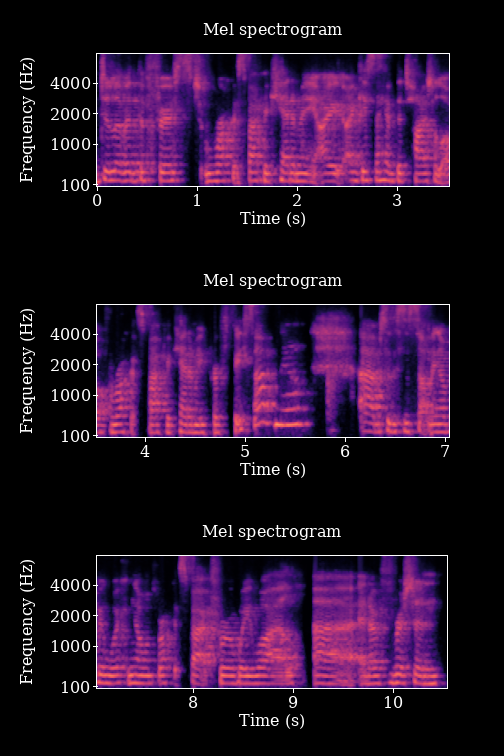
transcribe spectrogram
delivered the first Rocket Spark Academy. I, I guess I have the title of Rocket Spark Academy Professor now. Um, so this is something I've been working on with Rocket Spark for a wee while, uh, and I've written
